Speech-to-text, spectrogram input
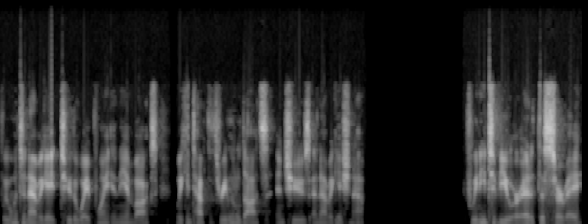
If we want to navigate to the waypoint in the inbox, we can tap the three little dots and choose a navigation app. If we need to view or edit this survey,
